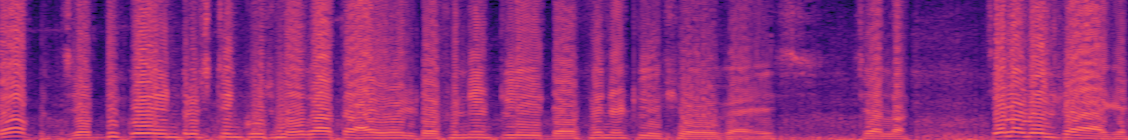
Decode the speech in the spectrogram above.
यप जब भी कोई इंटरेस्टिंग कुछ होगा तो I will definitely definitely show guys चलो चलो मिलते हैं आगे।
